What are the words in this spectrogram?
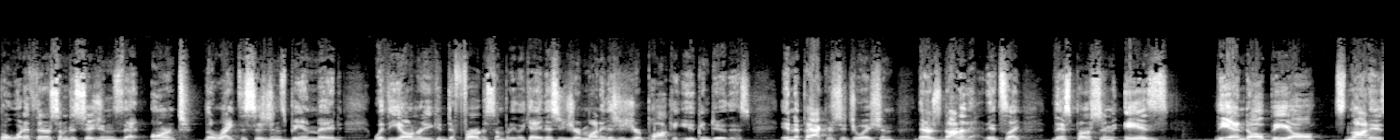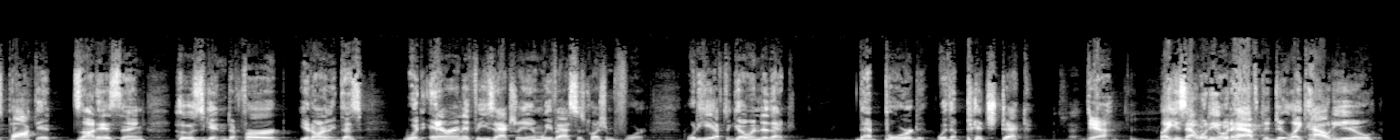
but what if there are some decisions that aren't the right decisions being made with the owner? You could defer to somebody like, "Hey, this is your money, this is your pocket, you can do this." In the Packers situation, there's none of that. It's like this person is the end all be all. It's not his pocket, it's not his thing. Who's getting deferred? You know what I mean? Does would Aaron, if he's actually, and we've asked this question before, would he have to go into that that board with a pitch deck? Yeah. Like, is that what he would have to do? Like, how do you?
